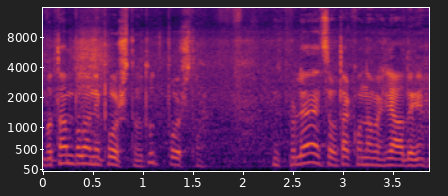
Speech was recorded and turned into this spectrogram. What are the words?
бо там була не пошта, а тут пошта. Відправляється, отак вона виглядає.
